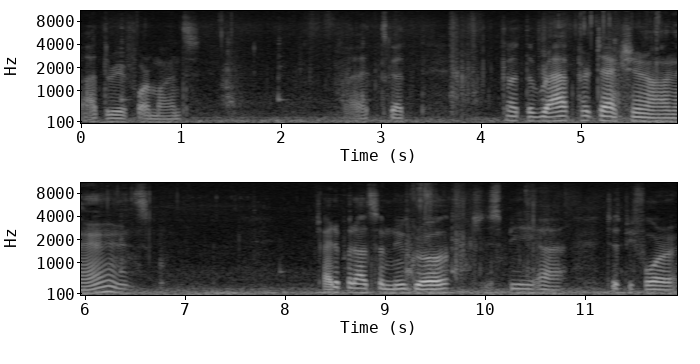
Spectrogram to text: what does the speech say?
about three or four months. But it's got got the wrap protection on there, and it's tried to put out some new growth just be uh, just before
